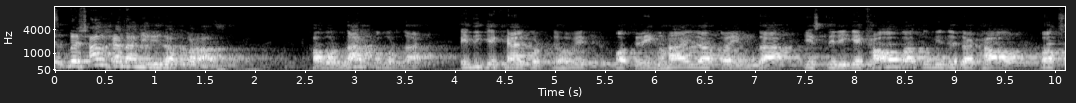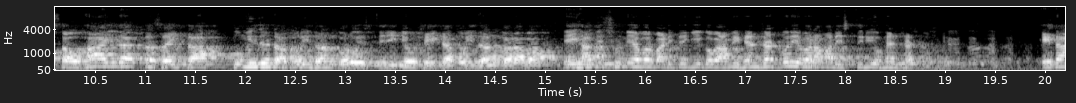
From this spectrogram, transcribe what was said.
স্পেশাল ফেদানি রিজার্ভ করা আছে। খবরদার খবরদার। এদিকে খেয়াল করতে হবে। অতরিম হাইরা তইমদা স্ত্রীকে খাও বা তুমি যেটা খাও। অক্সাও হাইরা তাসাইতা, তুমি যেটা পরিধান করো, স্ত্রীকেও সেইটা পরিধান করাবা। এই হাদিস শুনি আবার বাড়িতে গিয়ে কবে, আমি ফ্যান শার্ট পরি, এবার আমার স্ত্রীও ফ্যান শার্ট পরবে। এটা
